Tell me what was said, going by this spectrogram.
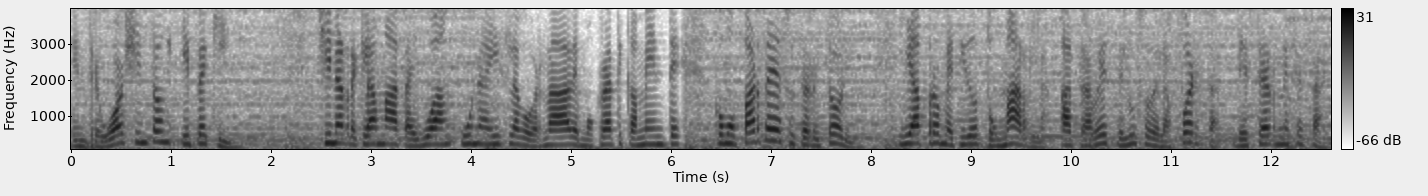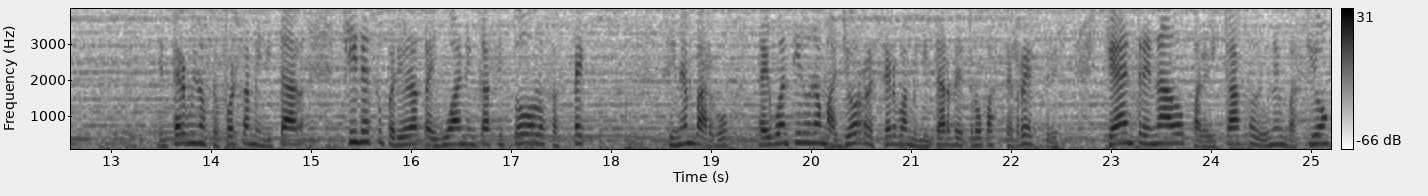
entre Washington y Pekín. China reclama a Taiwán una isla gobernada democráticamente como parte de su territorio y ha prometido tomarla a través del uso de la fuerza de ser necesario. En términos de fuerza militar, China es superior a Taiwán en casi todos los aspectos. Sin embargo, Taiwán tiene una mayor reserva militar de tropas terrestres que ha entrenado para el caso de una invasión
